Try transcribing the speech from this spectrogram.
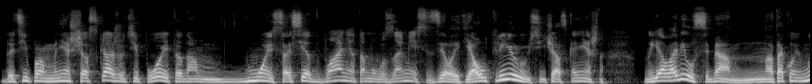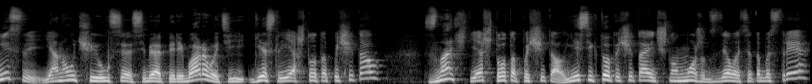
Да типа мне сейчас скажут, типа, ой, это там мой сосед Ваня там его за месяц делает. Я утрирую сейчас, конечно, но я ловил себя на такой мысли, я научился себя перебарывать, и если я что-то посчитал, значит, я что-то посчитал. Если кто-то считает, что он может сделать это быстрее...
